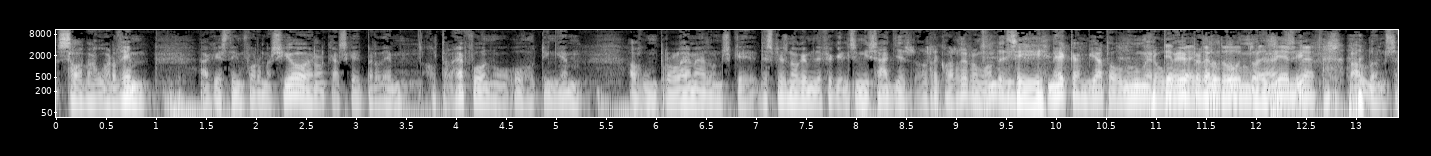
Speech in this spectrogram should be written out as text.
salvaguardem aquesta informació en el cas que perdem el telèfon o, o tinguem algun problema doncs que després no haguem de fer aquells missatges el recordes Ramon de dir Sí. m'he canviat el número he pe- perdut, perdut el número eh? sí? Val, doncs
